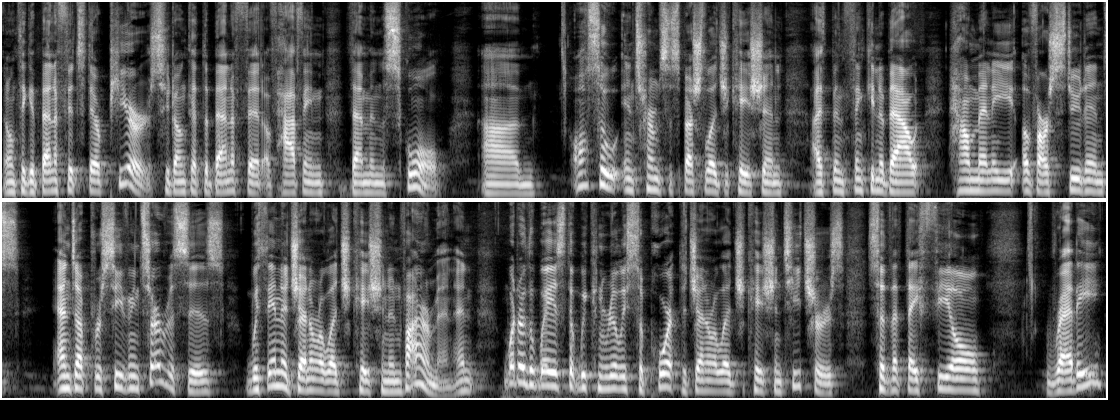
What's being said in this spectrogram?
I don't think it benefits their peers who don't get the benefit of having them in the school. Um, also, in terms of special education, I've been thinking about how many of our students end up receiving services within a general education environment? And what are the ways that we can really support the general education teachers so that they feel ready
